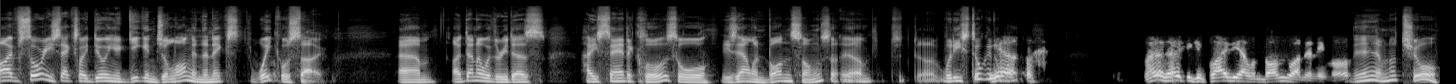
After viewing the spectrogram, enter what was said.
I saw he's actually doing a gig in Geelong in the next week or so. Um, I don't know whether he does Hey Santa Claus or his Alan Bond songs. Um, uh, would he still get Yeah. on? I don't know if you can play the Alan Bond one anymore. Yeah, I'm not sure.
